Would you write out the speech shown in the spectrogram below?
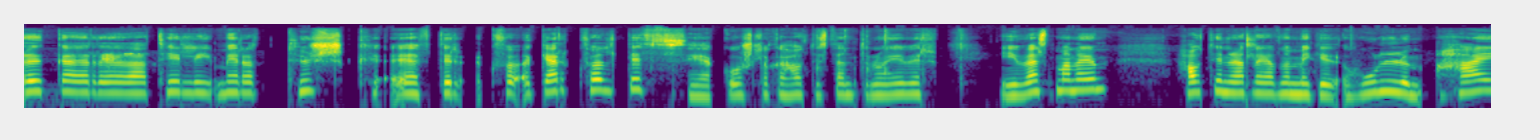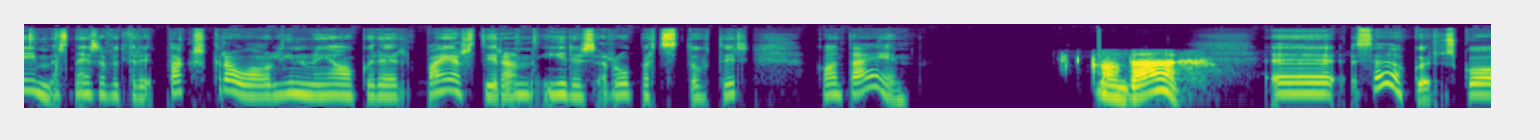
reyðgæðir eða til í meira tusk eftir gerðkvöldið því að góðsloka hátíð stendur nú yfir í vestmannagum. Hátíðin er alltaf jafna mikið húlum hæ með sneisaföldri dagskrá og á línunni hjá okkur er bæjarstýran Íris Róbertsdóttir. Góðan daginn. Góðan dag. Uh, segð okkur, sko,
